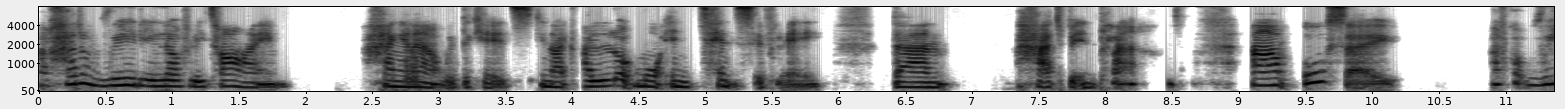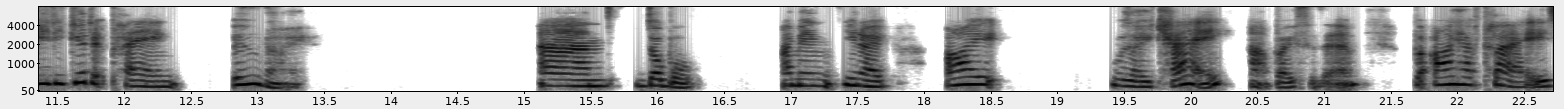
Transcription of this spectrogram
I've had a really lovely time hanging out with the kids, you know, like a lot more intensively than had been planned. Um, also, I've got really good at playing Uno and Dobble. I mean, you know, I was okay at both of them, but I have played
